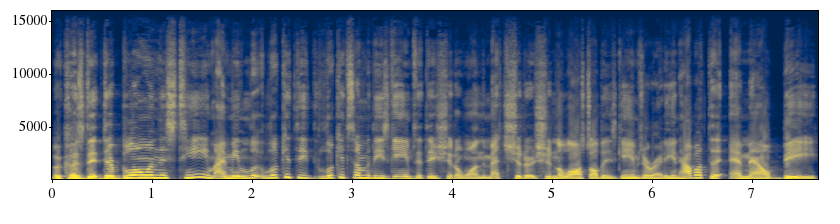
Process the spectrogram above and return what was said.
because they, they're blowing this team. I mean, look look at the look at some of these games that they should have won. The Mets should have shouldn't have lost all these games already. And how about the MLB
